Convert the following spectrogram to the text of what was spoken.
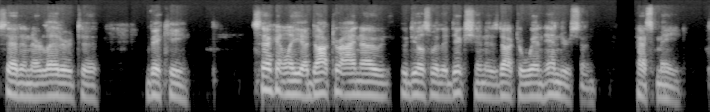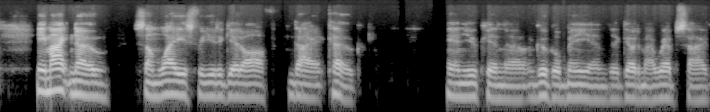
said in their letter to Vicki. Secondly, a doctor I know who deals with addiction is Dr. Win Henderson. That's me. He might know some ways for you to get off Diet Coke. And you can uh, Google me and uh, go to my website.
